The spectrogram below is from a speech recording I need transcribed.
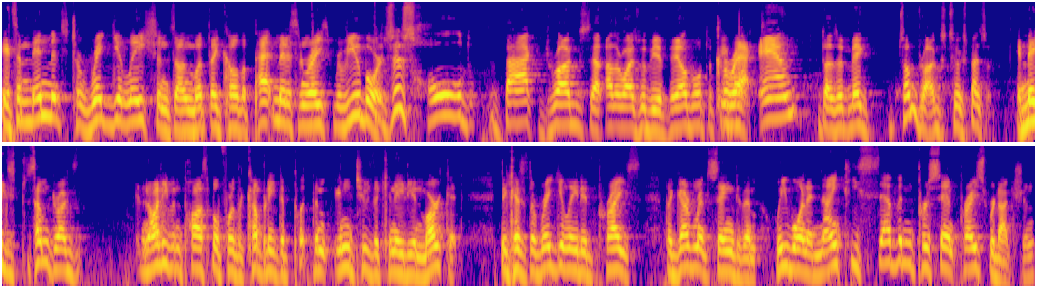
It's amendments to regulations on what they call the Patent Medicine Review Board. Does this hold back drugs that otherwise would be available to people? Correct. And does it make some drugs too expensive? It makes some drugs not even possible for the company to put them into the Canadian market because the regulated price, the government's saying to them, we want a 97% price reduction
